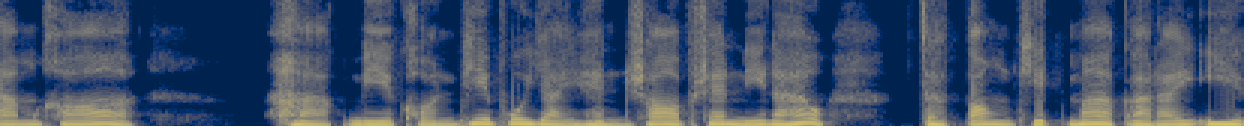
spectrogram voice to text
ลำคอ หากมีคนที่ผู้ใหญ่เห็นชอบเช่นนี้แล้ว จะต้องคิดมากอะไรอีก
